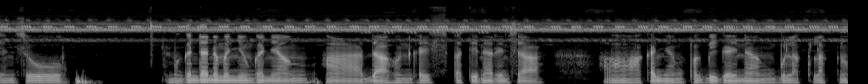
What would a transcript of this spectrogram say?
Yan so maganda naman yung kanyang ah, dahon guys pati na rin sa ah, kanyang pagbigay ng bulaklak no?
